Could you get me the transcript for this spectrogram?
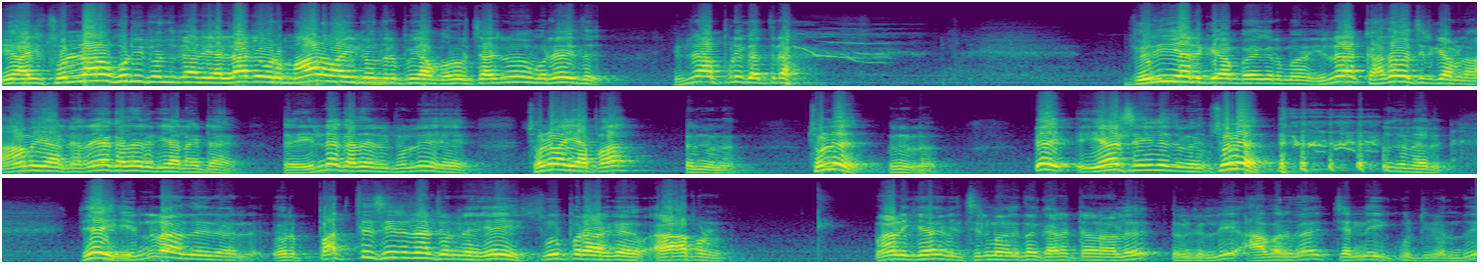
நீ அது சொல்லாமல் கூட்டிகிட்டு வந்துட்டாரு. எல்லாத்தையும் ஒரு மாலை வாங்கிட்டு வந்துருப்பியா? ஒரு சரி ஒரே இது. என்ன அப்படி கத்துறா? பெரிய இருக்கேன் பயங்கரமா. என்ன கதை வச்சிருக்காங்களா ஆமையா நிறைய கதை இருக்கியா என்கிட்ட. என்ன கதை இருக்கு சொல்லு. சொல்லுவாயாப்பா சொல்லு. சொல்லு சொல்லு. ஏய் ஏன் செய்யல சொல்லு? சொல்லு சொன்னார். ஏய் என்னடா அது? ஒரு பத்து சீடு தான் சொன்னேன். ஏய் சூப்பராக இருக்க. ஆ மாணிக்கா சினிமாவுக்கு தான் கரெக்டான ஆள் அப்படின்னு சொல்லி அவர் தான் சென்னைக்கு கூட்டிகிட்டு வந்து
